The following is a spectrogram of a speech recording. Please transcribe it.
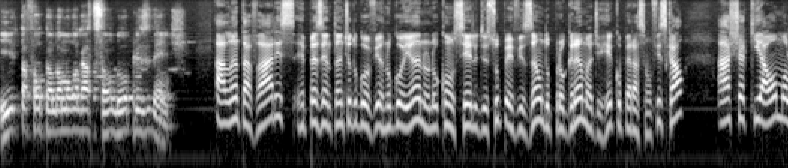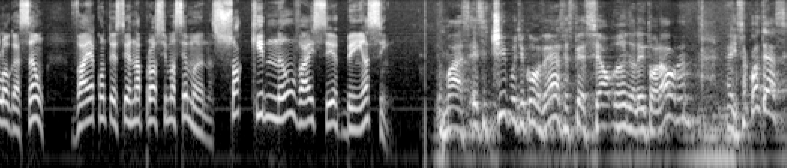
e está faltando a homologação do presidente. Alan Tavares, representante do governo goiano no Conselho de Supervisão do Programa de Recuperação Fiscal, acha que a homologação vai acontecer na próxima semana, só que não vai ser bem assim. Mas esse tipo de conversa, especial ano eleitoral, né? É, isso acontece.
